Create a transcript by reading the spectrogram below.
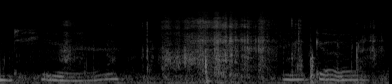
And here we go.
